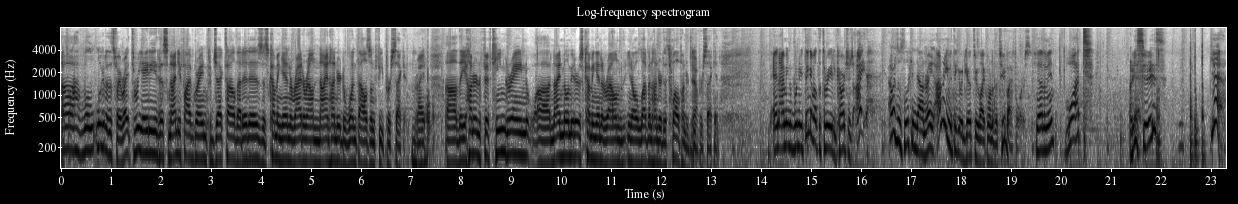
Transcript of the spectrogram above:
Uh, well, look at it this way, right? 380, this 95 grain projectile that it is, is coming in right around 900 to 1,000 feet per 2nd Mm-hmm. right? Uh, the 115 grain, uh, 9 millimeters coming in around, you know, 1,100 to 1,200 feet per second. And I mean, when you think about the 380 cartridge, I I was just looking down range. I don't even think it would go through like one of the 2x4s. You know what I mean? What? Are you serious? Yeah.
